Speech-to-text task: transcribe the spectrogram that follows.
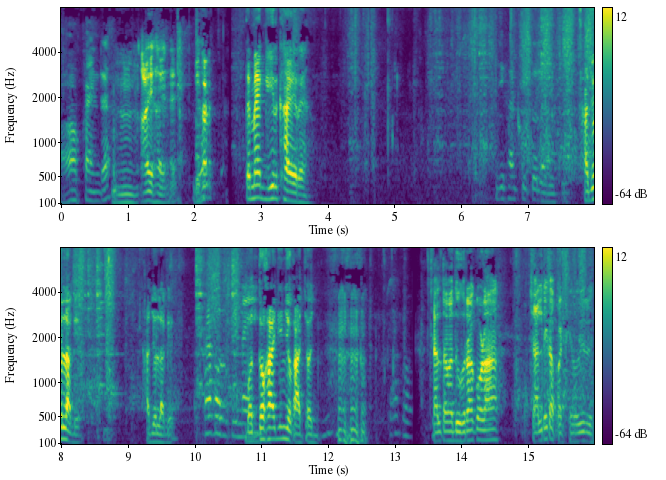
હા ખાઈ રે હમ આય હાય હાય દેખાડ તે મેં ગીર ખાય રે જી ખાન ટીકો લાગે છે હાજો લાગે હાજો લાગે કા કરું તી નહીં બધો ખાઈ દીજો કાચો જ. ચાલ તમે દુહરા કોળા ચાલી કા પઠે હોય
